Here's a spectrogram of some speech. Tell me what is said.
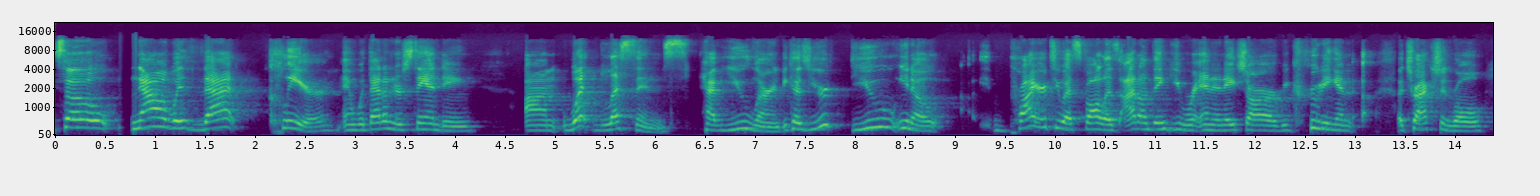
so now with that clear and with that understanding, um, what lessons have you learned? Because you're you, you know, prior to Asfalis I don't think you were in an HR recruiting and attraction role.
